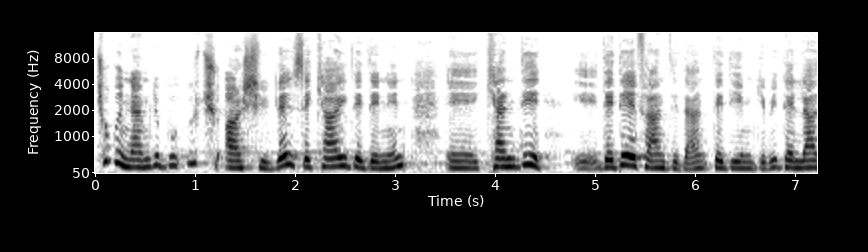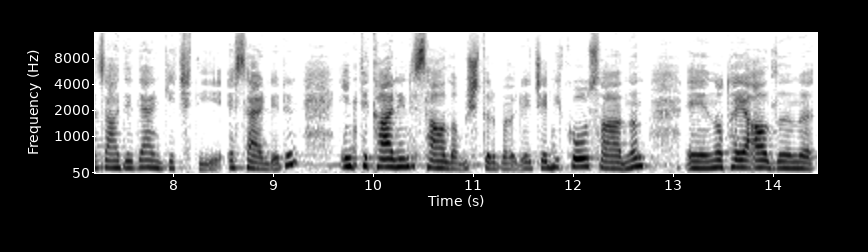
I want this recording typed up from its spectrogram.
Çok önemli bu üç arşivde Zekai Dede'nin e, kendi Dede Efendi'den dediğim gibi Dellazade'den geçtiği eserlerin intikalini sağlamıştır böylece. Nikos Ağa'nın e, notaya aldığını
